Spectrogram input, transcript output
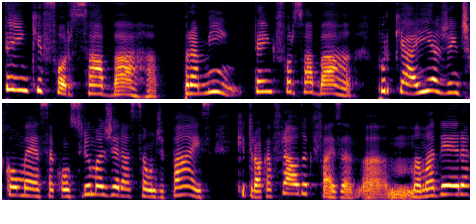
Tem que forçar a barra. Pra mim, tem que forçar a barra. Porque aí a gente começa a construir uma geração de pais que troca a fralda, que faz a, a mamadeira,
